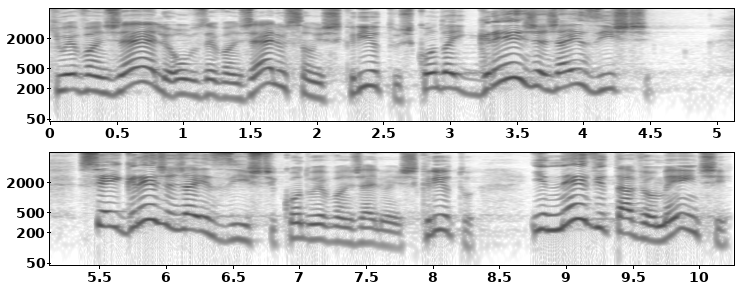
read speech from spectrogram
Que o evangelho ou os evangelhos são escritos quando a igreja já existe. Se a igreja já existe quando o evangelho é escrito, inevitavelmente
